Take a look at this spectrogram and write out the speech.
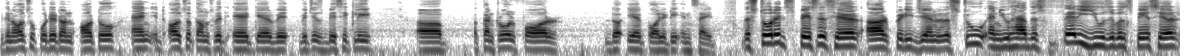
You can also put it on auto and it also comes with air care which is basically uh, a control for the air quality inside. The storage spaces here are pretty generous too and you have this very usable space here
